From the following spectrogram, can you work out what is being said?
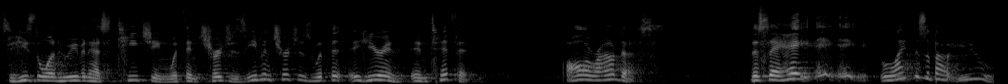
See, he's the one who even has teaching within churches, even churches within, here in, in Tiffin, all around us, that say, hey, hey, hey, life is about you.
